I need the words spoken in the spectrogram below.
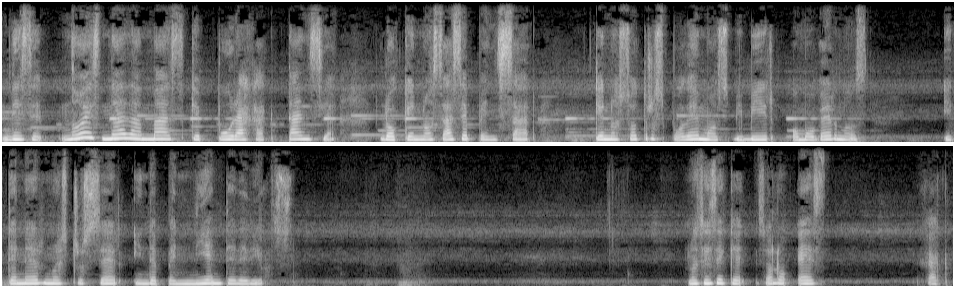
Dice, no es nada más que pura jactancia lo que nos hace pensar que nosotros podemos vivir o movernos y tener nuestro ser independiente de Dios. Nos dice que solo es jactancia,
